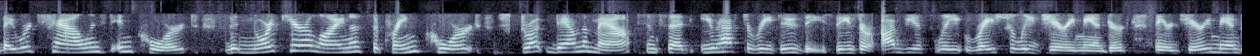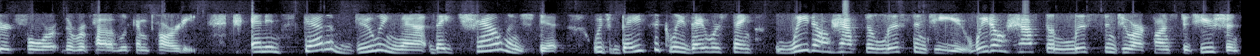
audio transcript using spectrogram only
They were challenged in court. The North Carolina Supreme Court struck down the maps and said, you have to redo these. These are obviously racially gerrymandered. They are gerrymandered for the Republican Party. And instead of doing that, they challenged it which basically they were saying, we don't have to listen to you. We don't have to listen to our Constitution.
